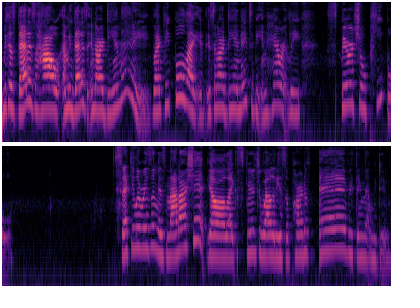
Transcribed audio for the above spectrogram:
because that is how i mean that is in our dna like people like it, it's in our dna to be inherently spiritual people. Secularism is not our shit y'all. Like spirituality is a part of everything that we do.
